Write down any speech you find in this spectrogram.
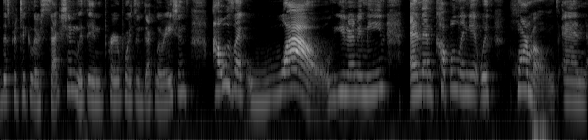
this particular section within prayer points and declarations i was like wow you know what i mean? And then coupling it with hormones and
